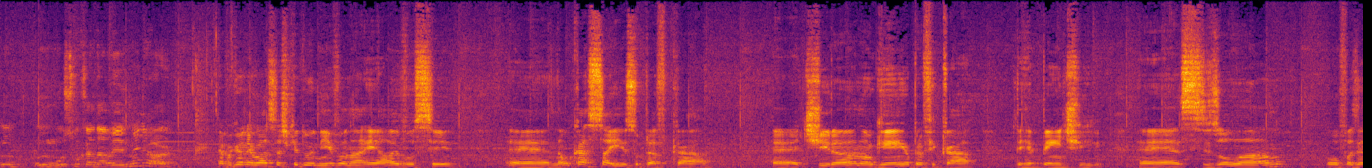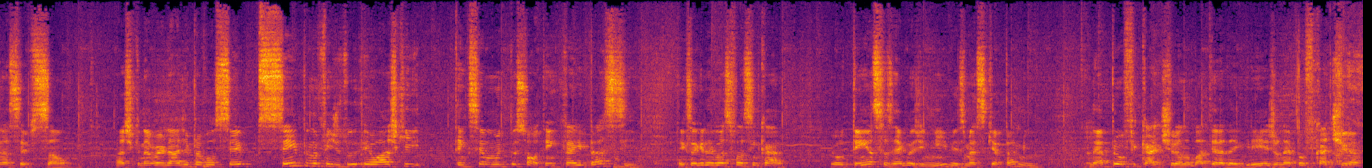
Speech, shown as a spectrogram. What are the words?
um, um músculo cada vez melhor. É porque o negócio, acho que do nível, na real, é você é, não caçar isso pra ficar é, tirando alguém ou pra ficar, de repente, é, se isolando ou fazendo acepção. Acho que, na verdade, é pra você, sempre no fim de tudo, eu acho que tem que ser muito pessoal, tem que cair pra si. Tem que ser aquele negócio de falar assim, cara, eu tenho essas regras de níveis, mas que é pra mim. Não é pra eu ficar tirando bateria da igreja, não é pra eu ficar tirando.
